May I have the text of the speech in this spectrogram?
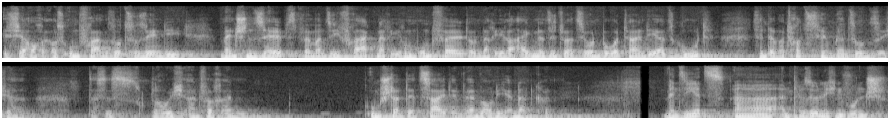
ist ja auch aus Umfragen so zu sehen, die Menschen selbst, wenn man sie fragt nach ihrem Umfeld und nach ihrer eigenen Situation, beurteilen die als gut, sind aber trotzdem ganz unsicher. Das ist, glaube ich, einfach ein Umstand der Zeit, den werden wir auch nicht ändern können. Wenn Sie jetzt äh, einen persönlichen Wunsch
